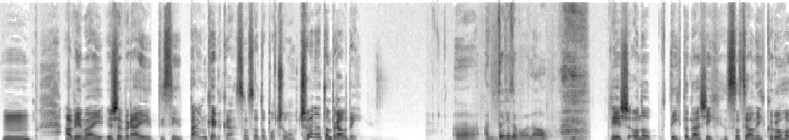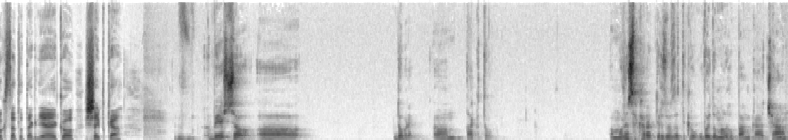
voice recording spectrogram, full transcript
Mm. A viem aj, že vraj ty si punkerka, som sa to počul. Čo je na tom pravdy? Uh, a kto ti to povedal? Vieš, ono v týchto našich sociálnych kruhoch sa to tak nejako šepka. Vieš čo, uh, dobre, um, takto. Môžem sa charakterizovať za takého uvedomelého pankáča.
